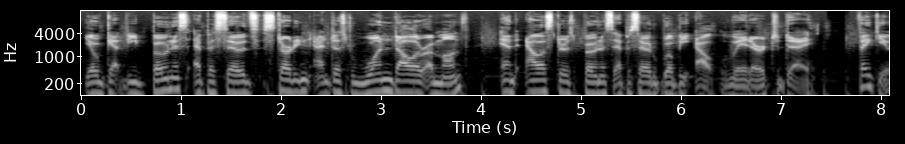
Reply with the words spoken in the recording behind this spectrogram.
You'll get the bonus episodes starting at just $1 a month, and Alistair's bonus episode will be out later today. Thank you.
